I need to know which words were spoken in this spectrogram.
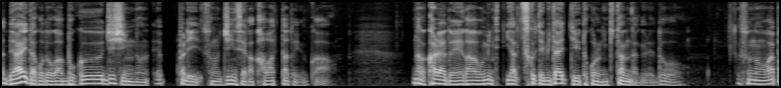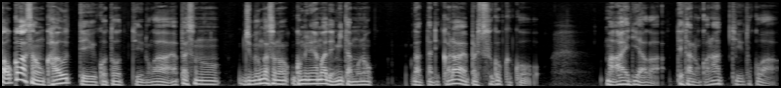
出会えたことが僕自身のやっぱりその人生が変わったというかなんか彼らと映画を見てや作ってみたいっていうところに来たんだけれどそのやっぱお母さんを買うっていうことっていうのがやっぱりその自分がそのゴミの山で見たものだったりからやっぱりすごくこうまあアイディアが出たのかなっていうとこは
